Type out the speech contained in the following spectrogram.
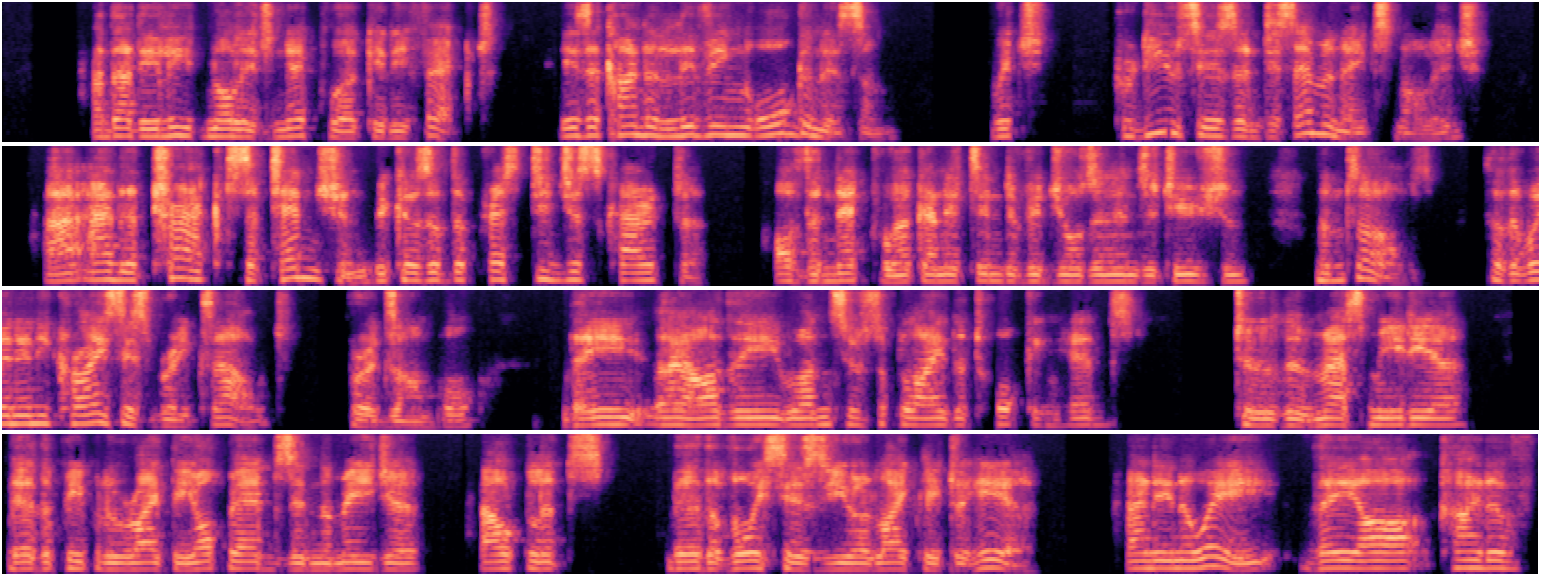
and that elite knowledge network, in effect, is a kind of living organism which produces and disseminates knowledge uh, and attracts attention because of the prestigious character of the network and its individuals and institutions themselves. So that when any crisis breaks out, for example, they, they are the ones who supply the talking heads to the mass media. They're the people who write the op eds in the major outlets. They're the voices you're likely to hear. And in a way, they are kind of,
